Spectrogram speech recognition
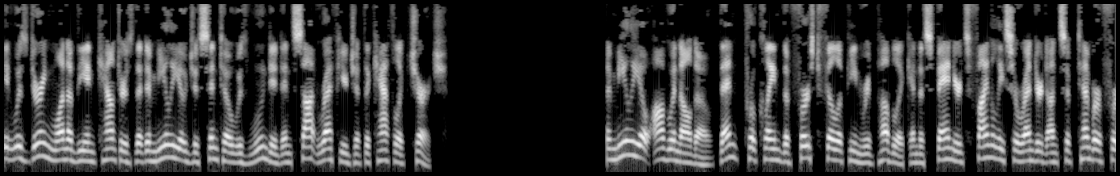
It was during one of the encounters that Emilio Jacinto was wounded and sought refuge at the Catholic Church. Emilio Aguinaldo, then, proclaimed the First Philippine Republic and the Spaniards finally surrendered on September 1,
